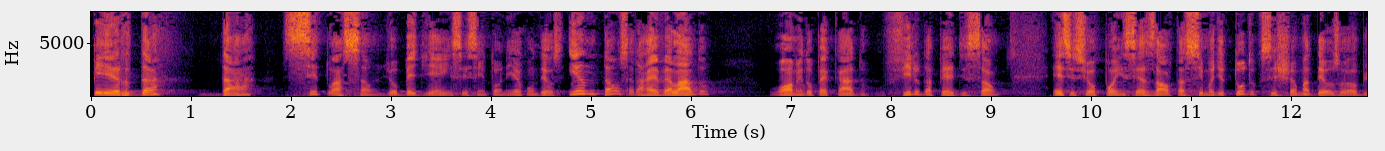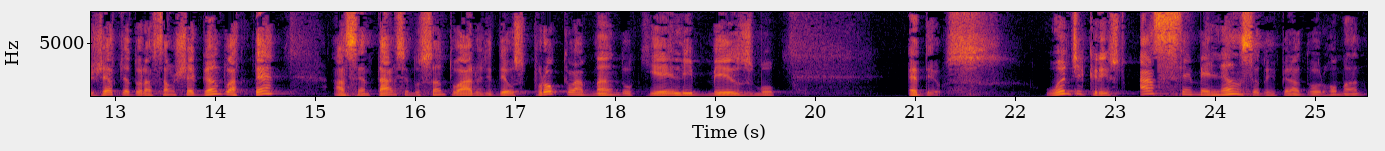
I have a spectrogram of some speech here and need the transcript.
perda da situação de obediência e sintonia com Deus. E então será revelado o homem do pecado, o filho da perdição. Esse se opõe e se exalta acima de tudo que se chama Deus ou é objeto de adoração, chegando até a sentar-se no santuário de Deus, proclamando que ele mesmo é Deus. O anticristo, à semelhança do imperador romano,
